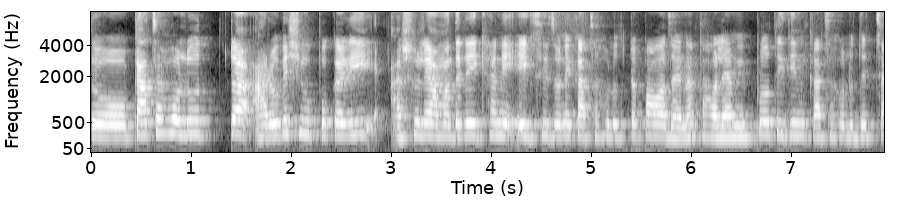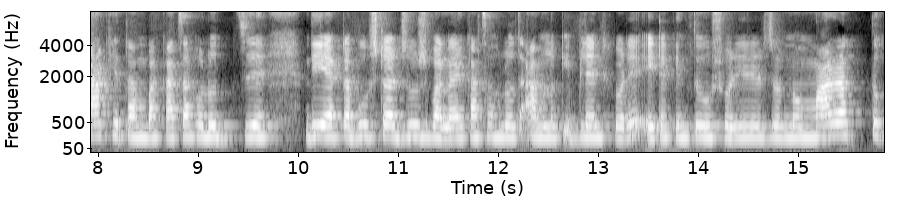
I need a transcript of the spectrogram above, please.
তো কাঁচা হলুদটা আরও বেশি উপকারী। আসলে আমাদের এইখানে এই সিজনে কাঁচা হলুদটা পাওয়া যায় না। তাহলে আমি প্রতিদিন কাঁচা হলুদের চা খেতাম বা কাঁচা হলুদ যে দিয়ে একটা বুস্টার জুস বানায়, কাঁচা হলুদ আমলকি ব্লেন্ড করে, এটা কিন্তু শরীরের জন্য মারাত্মক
